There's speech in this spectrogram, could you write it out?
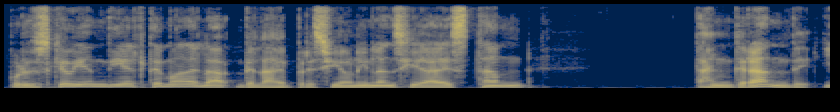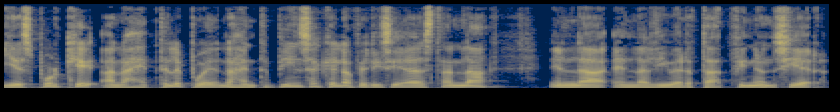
por eso es que hoy en día el tema de la, de la depresión y la ansiedad es tan, tan grande y es porque a la gente le puede, la gente piensa que la felicidad está en la, en la, en la libertad financiera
